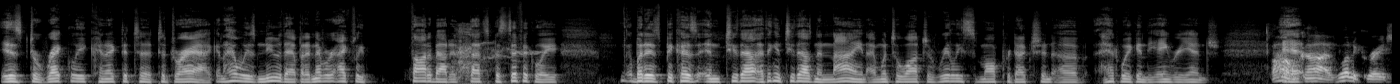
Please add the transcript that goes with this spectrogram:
is directly connected to, to drag. And I always knew that, but I never actually thought about it that specifically. But it's because in 2000, I think in 2009, I went to watch a really small production of Hedwig and the Angry Inch. Oh And- God, what a great,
